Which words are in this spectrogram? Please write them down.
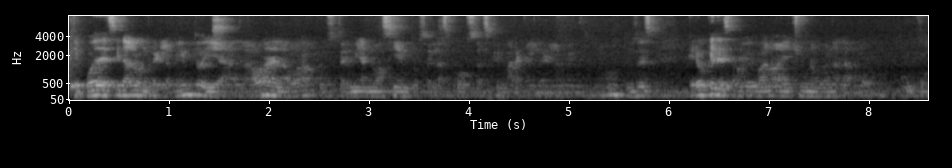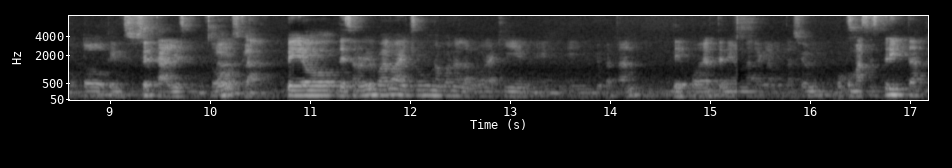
te puede decir algo el reglamento y a la hora de la hora pues termina no haciéndose las cosas que marca el reglamento. ¿no? Entonces creo que el desarrollo urbano ha hecho una buena labor. Como todo, tiene sus detalles, como todos. claro. Pero desarrollo urbano ha hecho una buena labor aquí en, en, en Yucatán de poder tener una reglamentación un poco más estricta.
